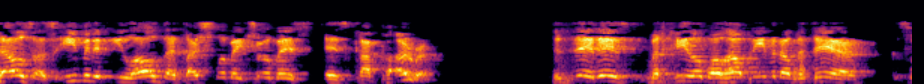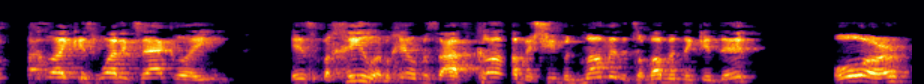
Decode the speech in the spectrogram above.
tells us, even if you hold that Tashlume Truma is, is Kapara, it is, Mechila will help even over there, like is what exactly is Mechila. Mechila is Afka, Meshibud Mammon, it's a Mammon that you did, or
